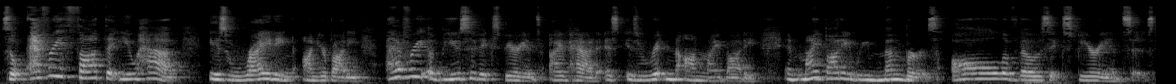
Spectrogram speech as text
So every thought that you have is writing on your body. Every abusive experience I've had is, is written on my body. And my body remembers all of those experiences.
